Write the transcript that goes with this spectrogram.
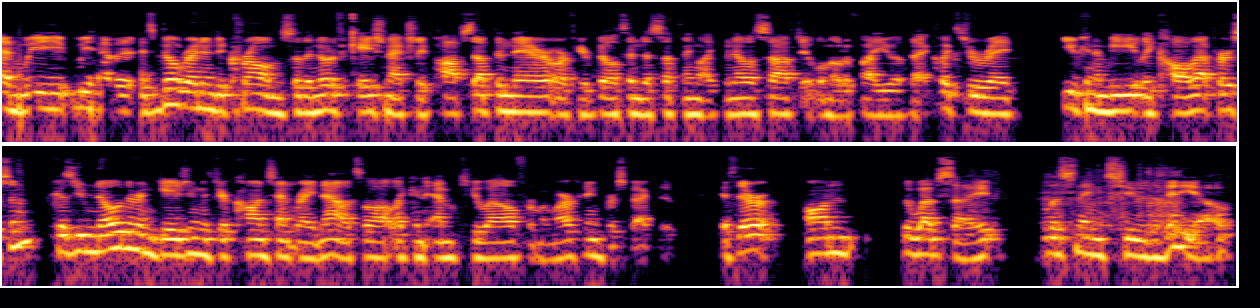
And we, we have it, it's built right into Chrome. So the notification actually pops up in there. Or if you're built into something like VanillaSoft, it will notify you of that click through rate. You can immediately call that person because you know they're engaging with your content right now. It's a lot like an MQL from a marketing perspective. If they're on the website listening to the video,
